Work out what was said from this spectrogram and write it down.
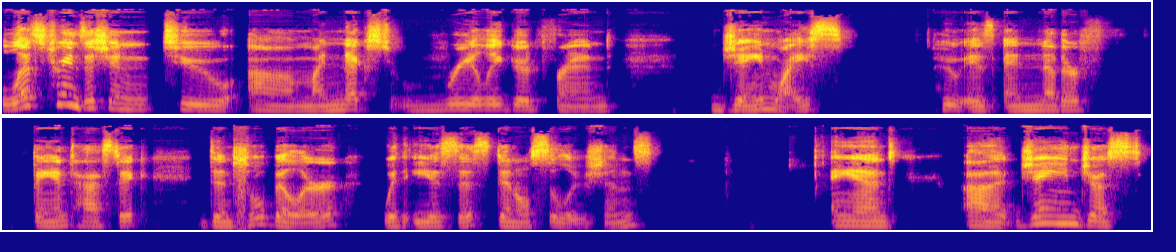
let's transition to um, my next really good friend, Jane Weiss, who is another fantastic dental biller with eAssist Dental Solutions. And uh, Jane just,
